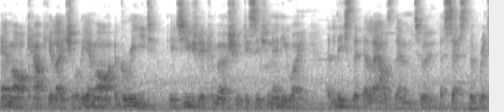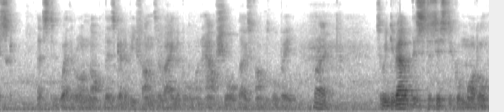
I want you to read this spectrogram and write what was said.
MR calculation or the MR agreed is usually a commercial decision anyway, at least it allows them to assess the risk as to whether or not there's going to be funds available and how short those funds will be. Right. So we developed this statistical model,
